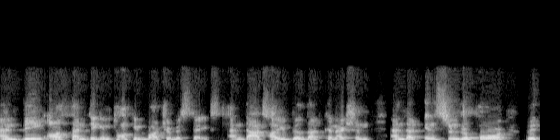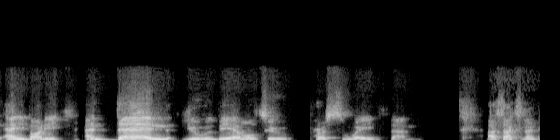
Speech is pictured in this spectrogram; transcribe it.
and being authentic and talking about your mistakes. And that's how you build that connection and that instant rapport with anybody. And then you will be able to persuade them. That's excellent.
